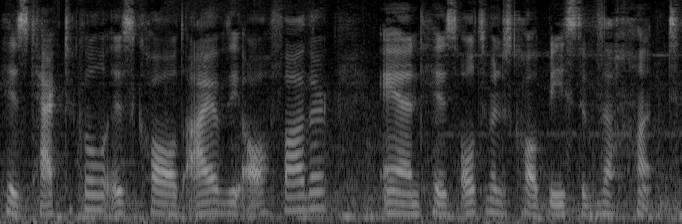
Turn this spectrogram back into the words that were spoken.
his tactical is called Eye of the Allfather, and his ultimate is called Beast of the Hunt.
